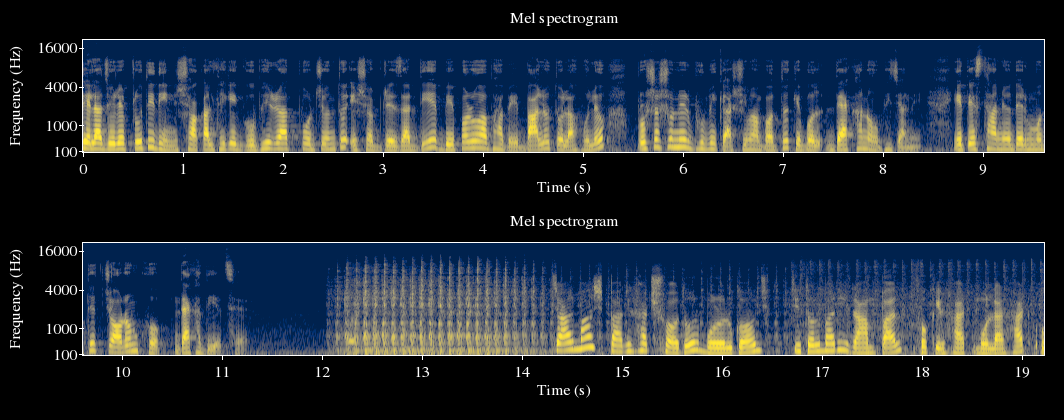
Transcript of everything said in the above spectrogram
জেলা জুড়ে প্রতিদিন সকাল থেকে গভীর রাত পর্যন্ত এসব ড্রেজার দিয়ে বেপরোয়াভাবে বালু তোলা হলেও প্রশাসনের ভূমিকা সীমাবদ্ধ কেবল দেখানো অভিযানে। এতে স্থানীয়দের মধ্যে চরম ক্ষোভ দেখা দিয়েছে। চার মাস বাগেরহাট সদর মোড়লগঞ্জ চিতলমারি রামপাল ফকিরহাট মোল্লারহাট ও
